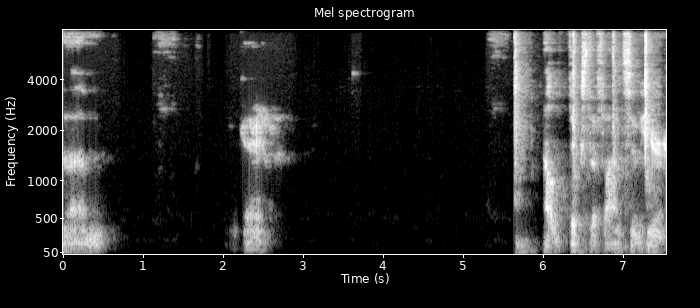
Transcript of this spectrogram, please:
Um, Okay. I'll fix the fonts in here.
